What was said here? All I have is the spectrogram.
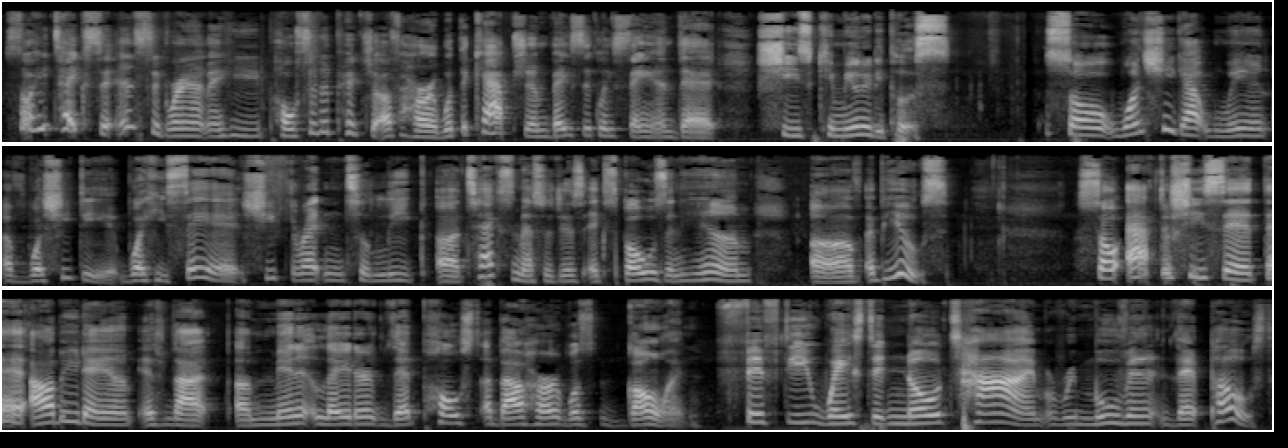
So he takes to Instagram and he posted a picture of her with the caption basically saying that she's community puss. So once she got wind of what she did, what he said, she threatened to leak uh, text messages exposing him of abuse. So after she said that, I'll be damned if not a minute later, that post about her was gone. 50 wasted no time removing that post.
